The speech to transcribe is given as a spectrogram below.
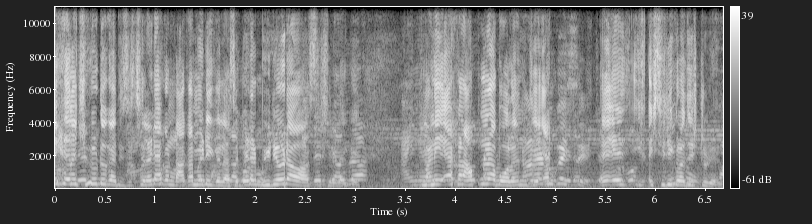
এখানে ছুরি ঢুকাই দিচ্ছে ছেলেটা এখন ঢাকা মেডিকেল আছে এটার ভিডিওটাও আছে ছেলেটাকে। মানে এখন আপনারা বলেন যে city college student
